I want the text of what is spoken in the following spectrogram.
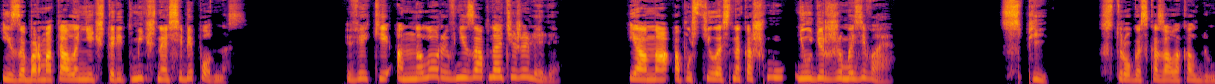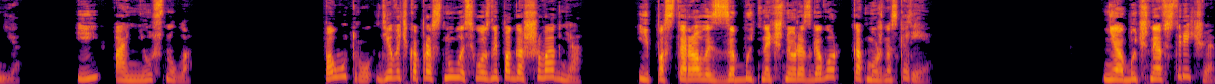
и забормотала нечто ритмичное себе под нос. Веки Аннелоры внезапно отяжелели, и она опустилась на кошму, неудержимо зевая. «Спи», — строго сказала колдунья, и Анни уснула. Поутру девочка проснулась возле погасшего огня и постаралась забыть ночной разговор как можно скорее. Необычная встреча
